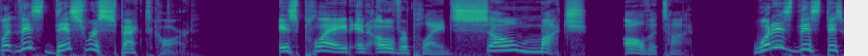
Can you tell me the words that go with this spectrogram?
But this disrespect card is played and overplayed so much all the time. What is this this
